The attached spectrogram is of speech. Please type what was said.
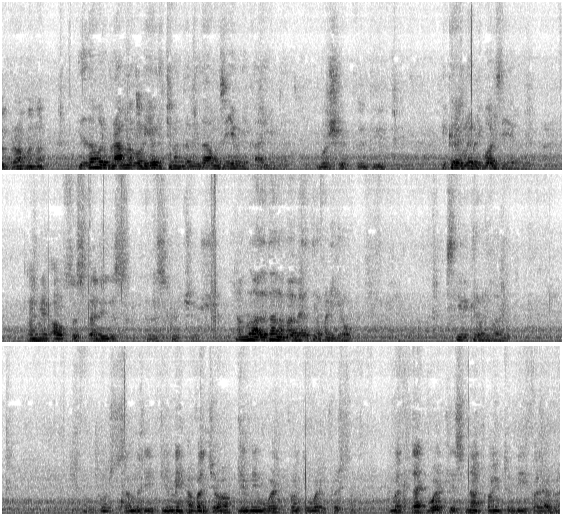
the Brahmana, இதுதான் ஒரு பிராமணர்களுடைய லட்சணங்கள் இதுதான் அவங்க செய்ய வேண்டிய காரியங்கள் worship the deity. விக்கிரகங்களை வழிபாடு செய்கிறது And we also study the, s- the scriptures. நம்மளும் அதை தான் நம்ம வேதத்தில் படிக்கிறோம் ஸ்ரீ விக்கிர வழிபாடு somebody, you may have a job, you may work, go to work for some, but that work is not going to be forever.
